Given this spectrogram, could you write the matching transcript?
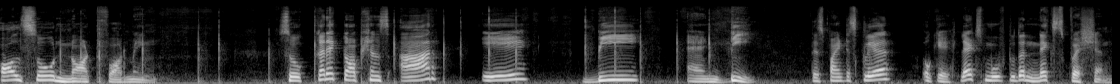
also not forming. So correct options are A, B and D. This point is clear. Okay, let's move to the next question.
